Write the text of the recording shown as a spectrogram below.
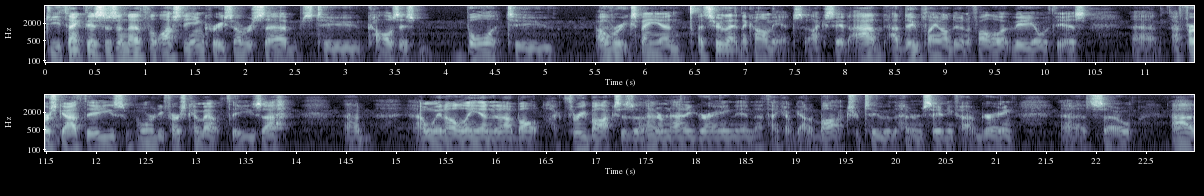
Do you think this is enough velocity increase over subs to cause this bullet to overexpand? Let's hear that in the comments. Like I said, I, I do plan on doing a follow-up video with this. Uh, I first got these, when did he first come out with these, I, I, I went all in and I bought like three boxes of 190 grain, and I think I've got a box or two of the 175 grain. Uh, so I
